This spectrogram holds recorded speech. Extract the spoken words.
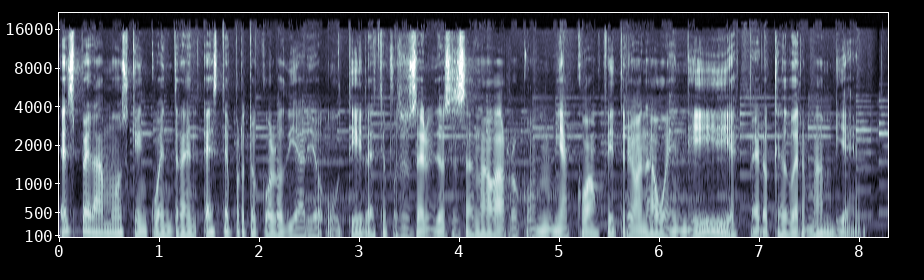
Esperamos que encuentren este protocolo diario útil. Este fue su servidor César Navarro con mi coanfitriona Wendy y espero que duerman bien.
